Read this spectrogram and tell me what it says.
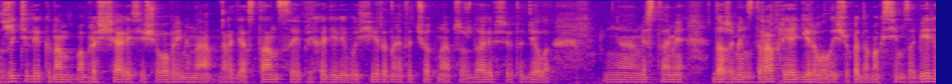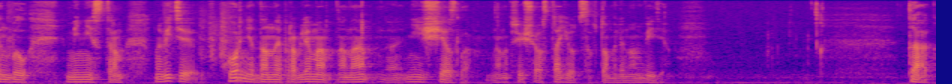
жители к нам обращались еще во времена радиостанции, приходили в эфиры, на этот счет мы обсуждали все это дело местами. Даже Минздрав реагировал еще, когда Максим Забелин был министром. Но видите, в корне данная проблема, она э, не исчезла, она все еще остается в том или ином виде. Так,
